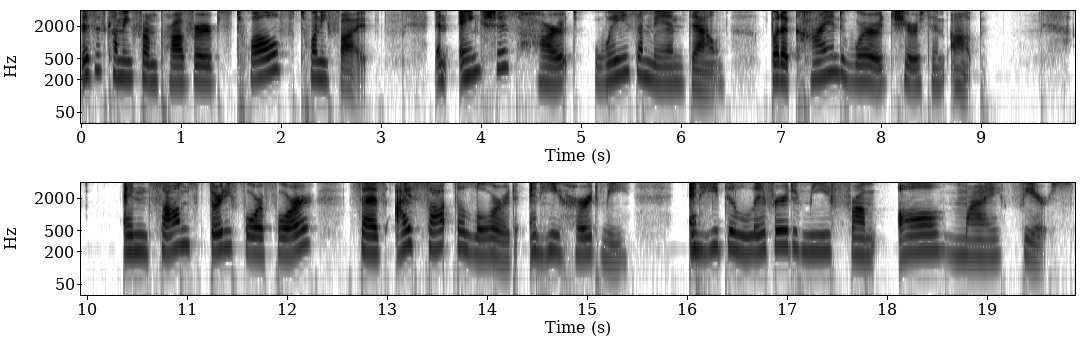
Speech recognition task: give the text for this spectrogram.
this is coming from Proverbs 12 25. An anxious heart weighs a man down, but a kind word cheers him up. And Psalms 34 4 says, I sought the Lord, and he heard me, and he delivered me from all my fears.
